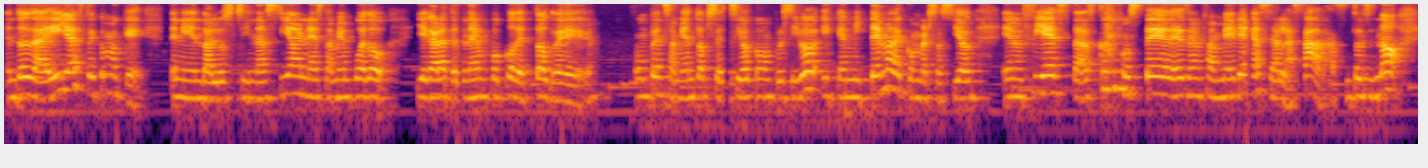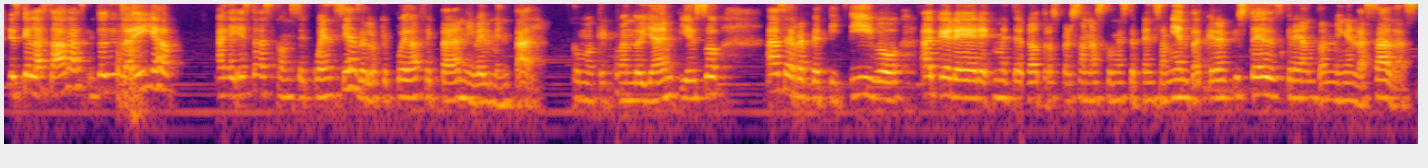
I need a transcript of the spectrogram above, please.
Entonces ahí ya estoy como que teniendo alucinaciones, también puedo llegar a tener un poco de TOC de un pensamiento obsesivo compulsivo y que mi tema de conversación en fiestas con ustedes, en familia, sea las hadas. Entonces, no, es que las hadas, entonces ahí ya hay estas consecuencias de lo que puede afectar a nivel mental, como que cuando ya empiezo a ser repetitivo, a querer meter a otras personas con este pensamiento, a querer que ustedes crean también en las hadas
